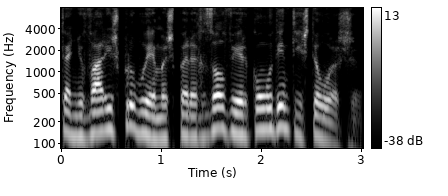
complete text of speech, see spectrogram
Tenho vários problemas para resolver com o dentista hoje.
